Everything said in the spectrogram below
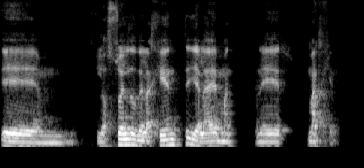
eh, los sueldos de la gente y a la vez mantener margen.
